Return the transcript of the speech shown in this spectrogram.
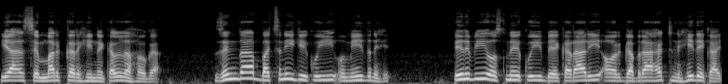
यह से मर कर ही निकलना होगा। ज़िंदा बचने की कोई उम्मीद नहीं। फिर भी उसने कोई बेकरारी और घबराहट नहीं दिखाई,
